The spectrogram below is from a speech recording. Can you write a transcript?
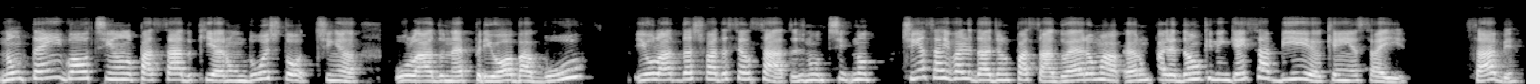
Não tem igual tinha ano passado, que eram duas. Tinha o lado, né, Prió, Babu e o lado das fadas sensatas. Não, ti... não tinha essa rivalidade ano passado. Era, uma... Era um paredão que ninguém sabia quem ia sair. Sabe?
